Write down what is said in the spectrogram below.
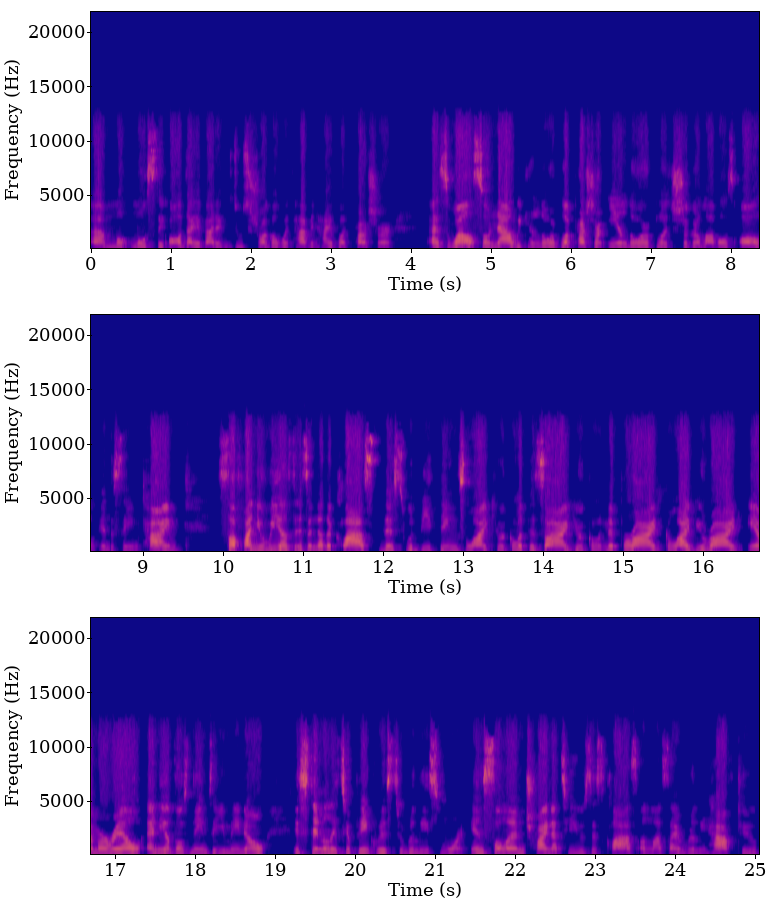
uh, mo- mostly all diabetics do struggle with having high blood pressure as well. So now we can lower blood pressure and lower blood sugar levels all in the same time. Sulfonylureas is another class. This would be things like your glipizide, your glimepiride, glyburide, Amaryl, any of those names that you may know. It stimulates your pancreas to release more insulin. Try not to use this class unless I really have to.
